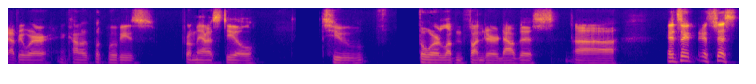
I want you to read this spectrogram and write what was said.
everywhere in comic book movies from Man of Steel to Thor Love and Thunder now this. Uh it's a it's just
